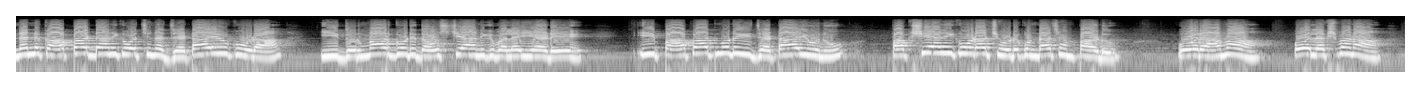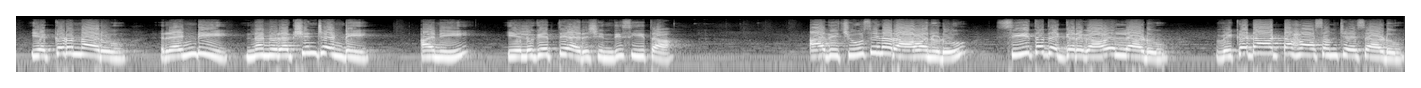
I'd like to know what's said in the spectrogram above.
నన్ను కాపాడడానికి వచ్చిన జటాయువు కూడా ఈ దుర్మార్గుడి దౌశ్యానికి బలయ్యాడే. ఈ పాపాత్ముడు ఈ జటాయువును పక్షి అని కూడా చూడకుండా చంపాడు. ఓ రామ ఓ లక్ష్మణ ఎక్కడున్నారు? రండి నన్ను రక్షించండి అని ఎలుగెత్తి అరిచింది సీత. అది చూసిన రావణుడు సీత దగ్గరగా వెళ్ళాడు. వికటాట్టహాసం చేశాడు.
